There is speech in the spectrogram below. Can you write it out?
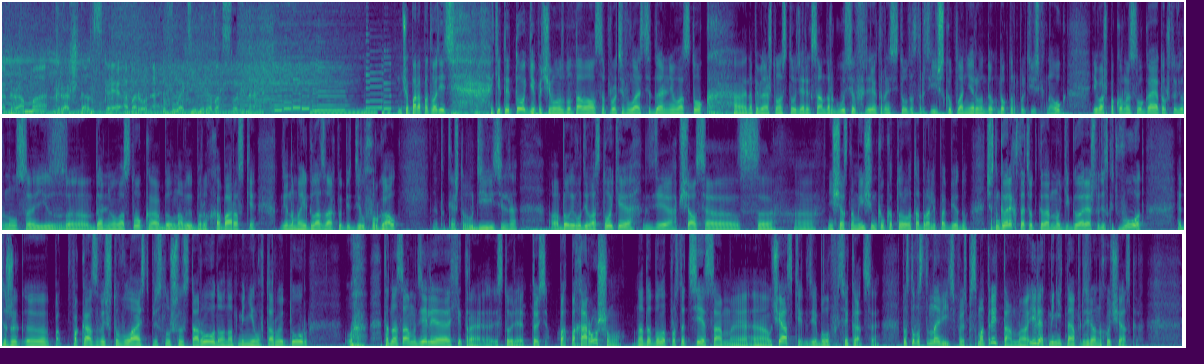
Программа «Гражданская оборона» Владимира Варсовина. Ну что, пора подводить какие-то итоги, почему он взбунтовался против власти Дальний Восток. А, напоминаю, что у нас в студии Александр Гусев, директор Института стратегического планирования, доктор политических наук. И ваш покорный слуга, я только что вернулся из э, Дальнего Востока, был на выборах в Хабаровске, где на моих глазах победил Фургал. Это, конечно, удивительно. А, был и в Владивостоке, где общался с э, несчастным Ищенко, у которого отобрали победу. Честно говоря, кстати, вот когда многие говорят, что, дескать, вот, это же э, показывает, что власть прислушалась сторону, она отменила второй тур. Это на самом деле хитрая история. То есть по-хорошему по надо было просто те самые э, участки, где была фальсификация, просто восстановить, то есть посмотреть там э, или отменить на определенных участках.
